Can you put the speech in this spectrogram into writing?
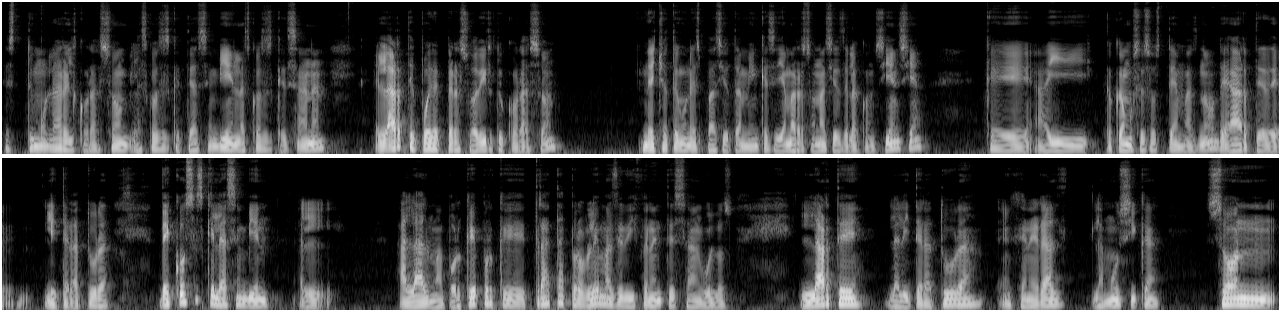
Estimular el corazón, las cosas que te hacen bien, las cosas que sanan. El arte puede persuadir tu corazón de hecho, tengo un espacio también que se llama Resonancias de la Conciencia, que ahí tocamos esos temas, ¿no? De arte, de literatura, de cosas que le hacen bien al, al alma. ¿Por qué? Porque trata problemas de diferentes ángulos. El arte, la literatura, en general, la música, son,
